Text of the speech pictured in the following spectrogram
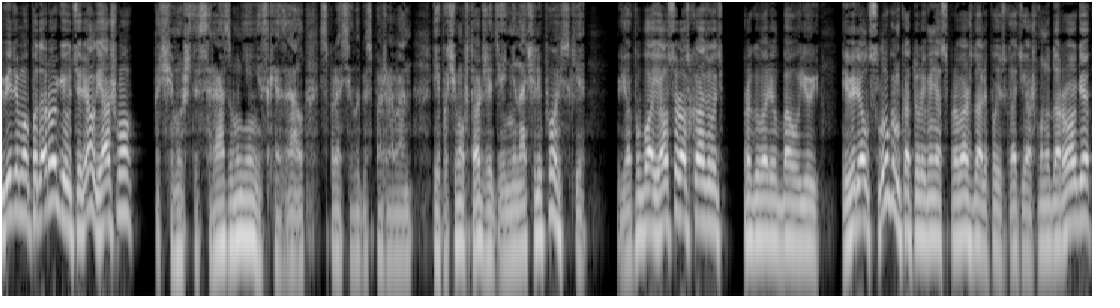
видимо, по дороге утерял яшму». «Почему ж ты сразу мне не сказал?» — спросила госпожа Ван. «И почему в тот же день не начали поиски?» «Я побоялся рассказывать. — проговорил Бао Юй, — и велел слугам, которые меня сопровождали, поискать яшму на дороге.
